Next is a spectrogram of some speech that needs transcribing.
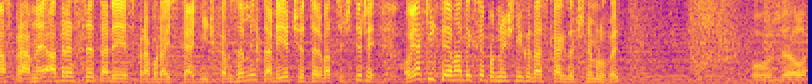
Na správné adrese, tady je spravodajská jednička v zemi, tady je ČT24. O jakých tématech se po dnešních otázkách začne mluvit? Bohužel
